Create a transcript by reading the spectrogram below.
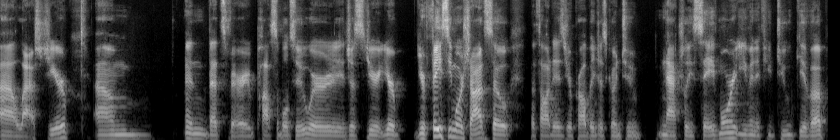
uh, last year. Um, and that's very possible too, where just you're, you're, you're facing more shots. So the thought is you're probably just going to naturally save more. Even if you do give up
